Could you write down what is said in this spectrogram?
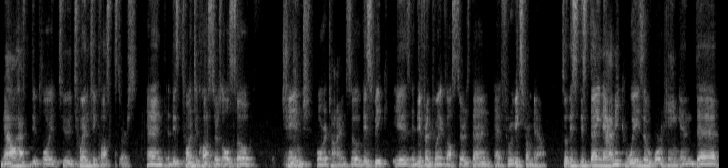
Now I have to deploy to 20 clusters. And these 20 clusters also change over time. So this week is a different 20 clusters than uh, three weeks from now. So this, this dynamic ways of working and uh,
